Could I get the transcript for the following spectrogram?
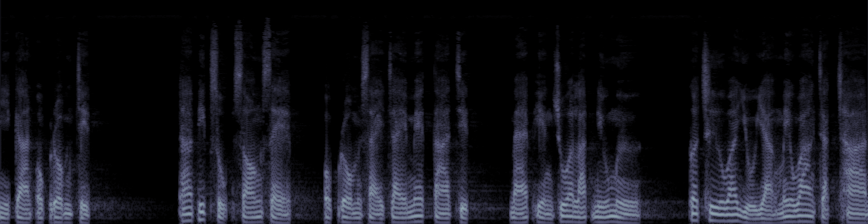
มีการอบรมจิต ถ้าภิกษุซองเสพ อบรมใส่ใจเมตตาจิต แม้เพียงชั่วลัดนิ้วมือ ก็ชื่อว่าอยู่อย่างไม่ว่างจากฌาน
